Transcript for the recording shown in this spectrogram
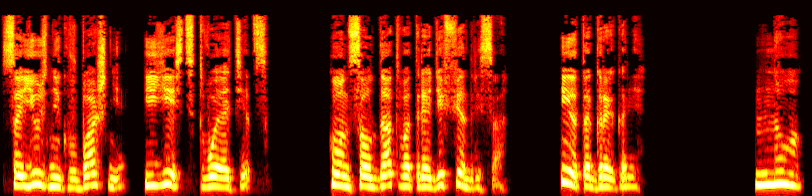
Союзник в башне и есть твой отец. Он солдат в отряде Фенриса. И это Грегори». «Но...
